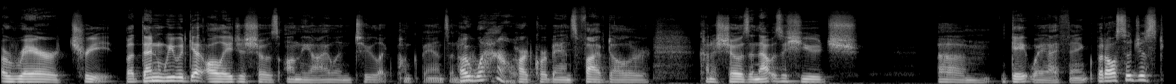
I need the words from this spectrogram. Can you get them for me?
a rare treat. But then we would get all ages shows on the island too, like punk bands and Oh, hard- wow. hardcore bands, five dollar kind of shows. And that was a huge um, gateway, I think. But also just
